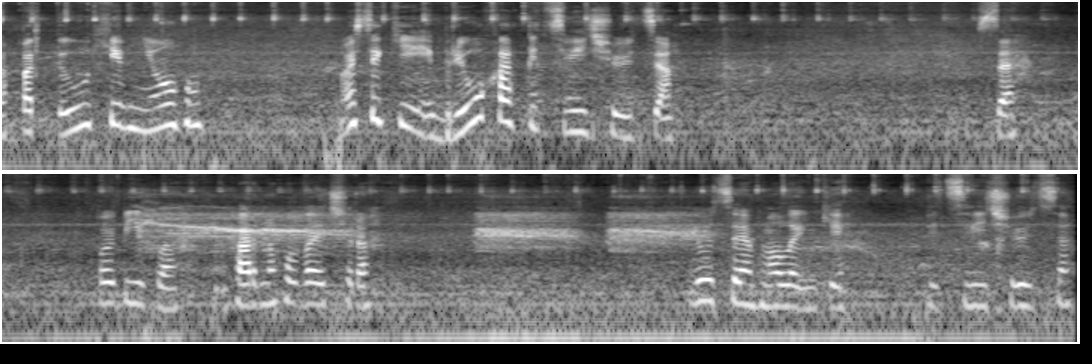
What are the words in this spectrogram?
Лапатухи в нього. Ось такі брюха підсвічуються. Все, побігла. Гарного вечора. І оце маленькі підсвічуються.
